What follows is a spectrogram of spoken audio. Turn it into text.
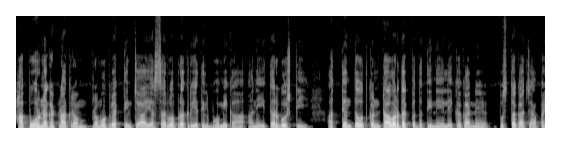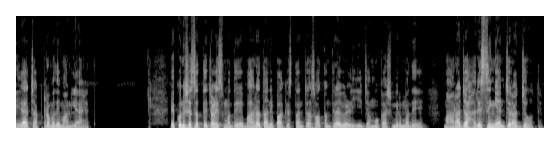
हा पूर्ण घटनाक्रम प्रमुख व्यक्तींच्या या सर्व प्रक्रियेतील भूमिका आणि इतर गोष्टी अत्यंत उत्कंठावर्धक पद्धतीने लेखकाने पुस्तकाच्या पहिल्या चॅप्टरमध्ये मांडले आहेत. एकोणीसशे सत्तेचाळीसमध्ये भारत आणि पाकिस्तानच्या स्वातंत्र्यावेळी जम्मू काश्मीरमध्ये महाराजा हरिसिंग यांचे राज्य होते.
